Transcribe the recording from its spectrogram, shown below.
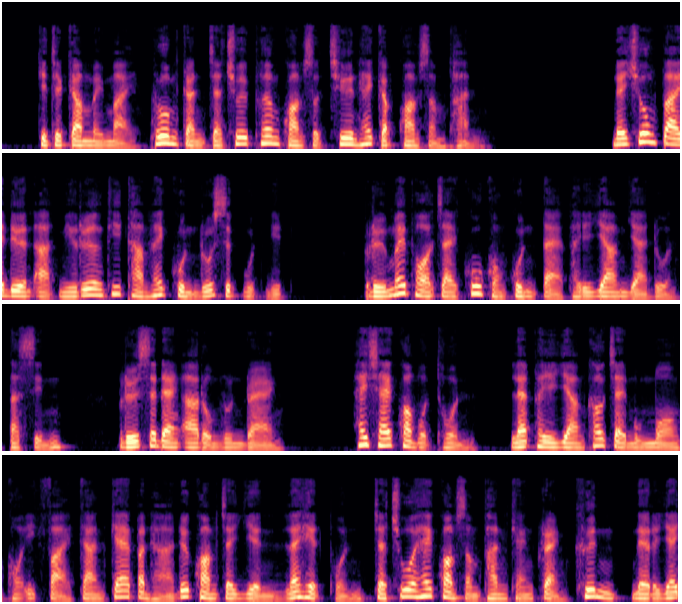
ำกิจกรรมใหม่ๆ ร่วมกันจะช่วยเพิ่มความสดชื่นให้กับความสัมพันธ์ ในช่วงปลายเดือนอาจมีเรื่องที่ทำให้คุณรู้สึกหงุดหงิด หรือไม่พอใจคู่ของคุณแต่พยายามอย่าด่วนตัดสิน หรือแสดงอารมณ์รุนแรง ให้ใช้ความอดทนและพยายามเข้าใจมุมมองของอีกฝ่ายการแก้ปัญหาด้วยความใจเย็นและเหตุผลจะช่วยให้ความสัมพันธ์แข็งแกร่งขึ้นในระยะ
